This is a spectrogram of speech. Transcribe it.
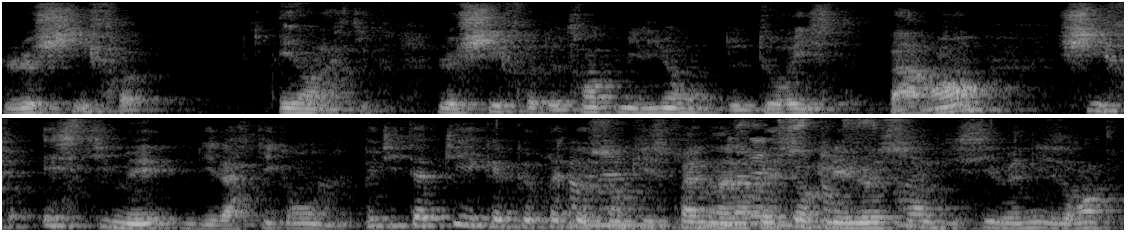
le chiffre, et dans l'article, le chiffre de 30 millions de touristes par an, Chiffre estimé, dit l'article. Petit à petit, il y a quelques précautions qui se prennent. On a l'impression que les leçons d'ici Venise rentrent.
